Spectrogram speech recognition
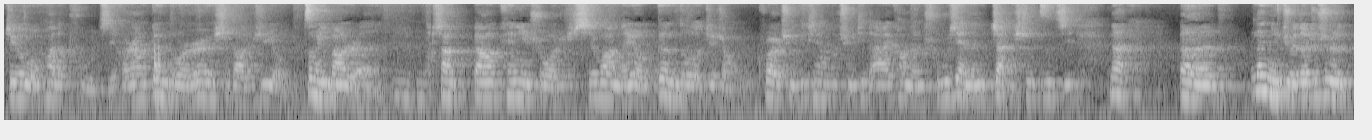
这个文化的普及和让更多人认识到，就是有这么一帮人。嗯像刚刚 Kenny 说，就是希望能有更多的这种 core 群体、现象群体的 icon 能出现，能展示自己。那，嗯、那你觉得就是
